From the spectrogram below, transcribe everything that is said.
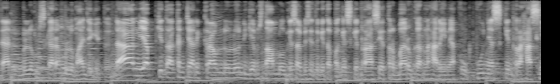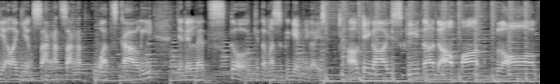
Dan belum sekarang belum aja gitu. Dan yap, kita akan cari crown dulu di game Stumble guys. Habis itu kita pakai skin rahasia terbaru Karena hari ini aku punya skin rahasia lagi yang sangat-sangat kuat sekali. Jadi let's go, kita masuk ke gamenya guys Oke okay guys, kita dapat block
